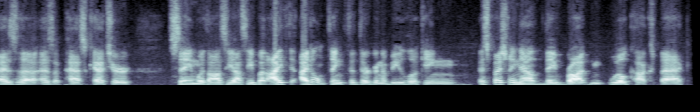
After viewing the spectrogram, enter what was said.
as a as a pass catcher. Same with Asiasi, but I th- I don't think that they're going to be looking, especially now they've brought Wilcox back,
